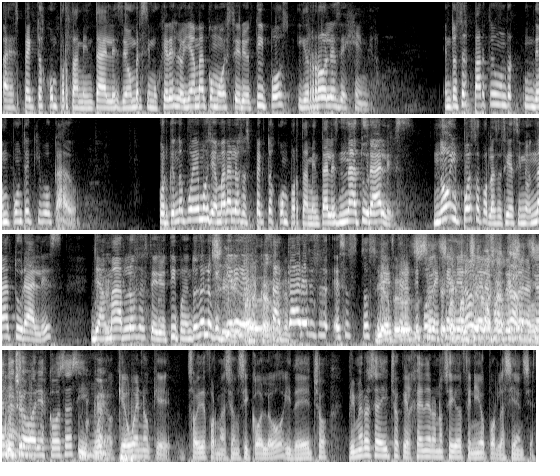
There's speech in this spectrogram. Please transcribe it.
aspectos comportamentales de hombres y mujeres, lo llama como estereotipos y roles de género. Entonces parte de un, de un punto equivocado. Porque no podemos llamar a los aspectos comportamentales naturales, no impuestos por la sociedad, sino naturales, llamarlos estereotipos. Entonces lo que Sí, quieren es sacar esos, estos estereotipos de género de la. Se han dicho varias cosas y bueno, qué bueno que soy de formación psicólogo y de hecho, primero se ha dicho que el género no se ha ido definido por la ciencia.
